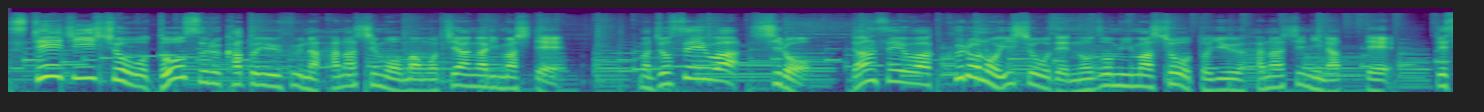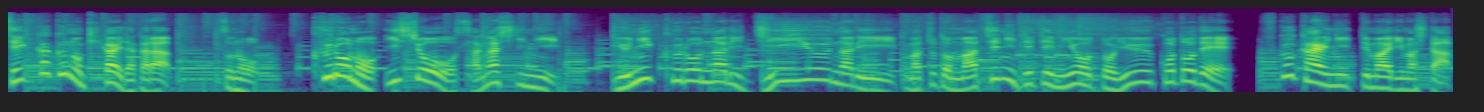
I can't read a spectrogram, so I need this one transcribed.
ステージ衣装をどうするかというふうな話もま持ち上がりましてまあ、女性は白。男性は黒の衣装で臨みましょうという話になってでせっかくの機会だからその黒の衣装を探しにユニクロなり GU なり、まあ、ちょっと街に出てみようということで服買いに行ってまいりました。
